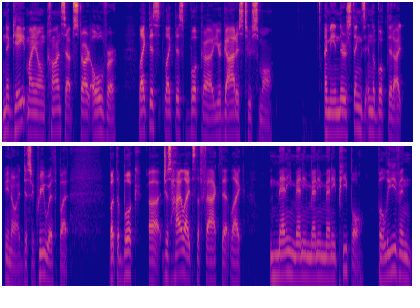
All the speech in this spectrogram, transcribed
negate my own concepts, start over, like this like this book, uh, Your God is Too Small. I mean, there's things in the book that I you know I disagree with, but but the book uh, just highlights the fact that like many many many many people believe in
